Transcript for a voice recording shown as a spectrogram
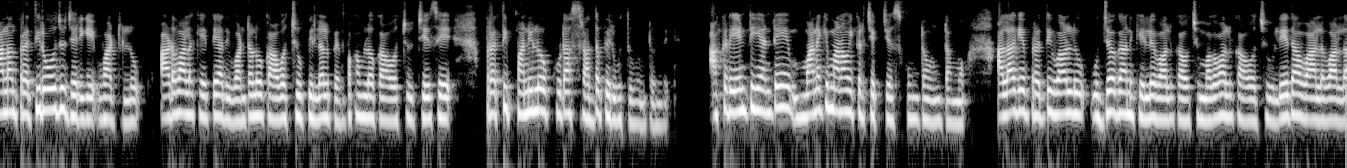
మనం ప్రతిరోజు జరిగే వాటిల్లో ఆడవాళ్ళకైతే అది వంటలో కావచ్చు పిల్లల పెంపకంలో కావచ్చు చేసే ప్రతి పనిలో కూడా శ్రద్ధ పెరుగుతూ ఉంటుంది. అక్కడ ఏంటి అంటే మనకి మనం ఇక్కడ చెక్ చేసుకుంటూ ఉంటాము. అలాగే ప్రతి వాళ్ళు ఉద్యోగానికి వెళ్ళే వాళ్ళు కావచ్చు మగవాళ్ళు కావచ్చు లేదా వాళ్ళ వాళ్ళ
